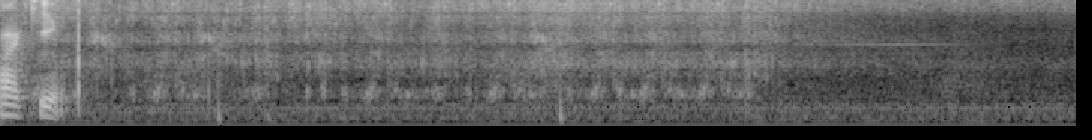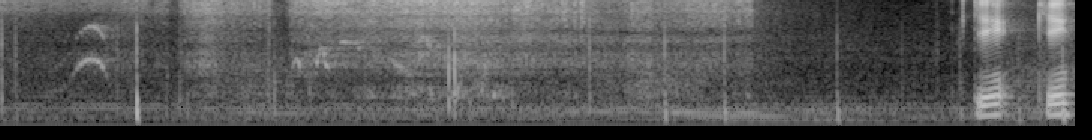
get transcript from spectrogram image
Aqui. Aqui, aqui.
